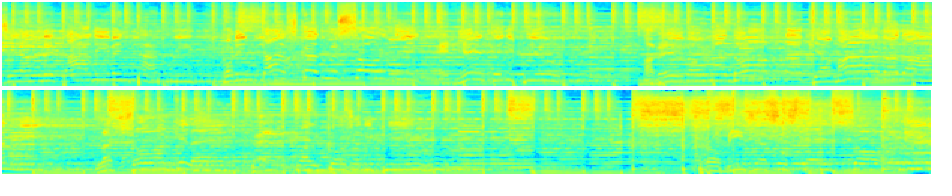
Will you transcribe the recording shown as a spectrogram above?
invece all'età di vent'anni, con in tasca due soldi e niente di più, aveva una donna che amava da anni, lasciò anche lei per qualcosa di più. Promise a se stesso di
